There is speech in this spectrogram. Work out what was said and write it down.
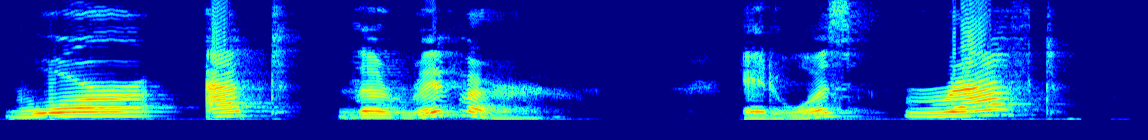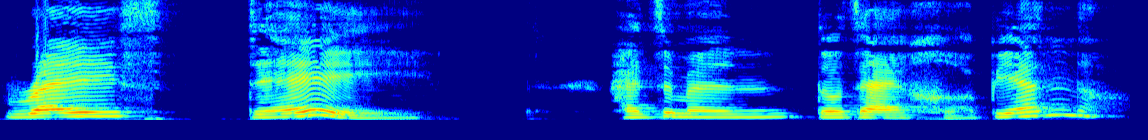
were at the river. It was raft race day. 孩子们都在河边呢。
